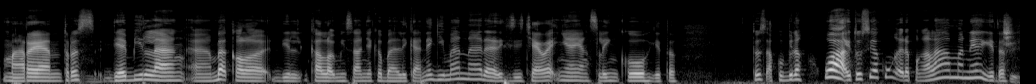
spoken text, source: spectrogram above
kemarin terus dia bilang "Eh, mbak kalau di kalau misalnya kebalikannya gimana dari si ceweknya yang selingkuh gitu terus aku bilang wah itu sih aku nggak ada pengalaman ya gitu Cie.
